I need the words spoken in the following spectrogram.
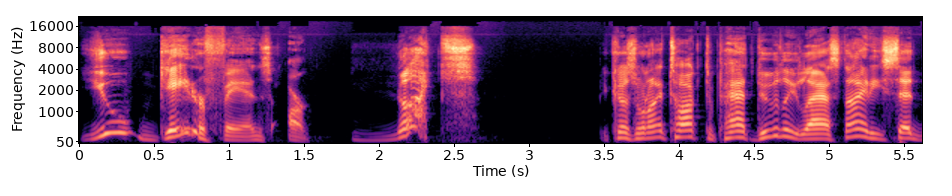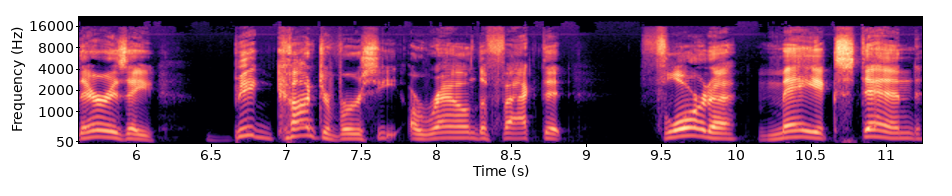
You Gator fans are nuts. Because when I talked to Pat Dooley last night, he said there is a big controversy around the fact that Florida may extend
